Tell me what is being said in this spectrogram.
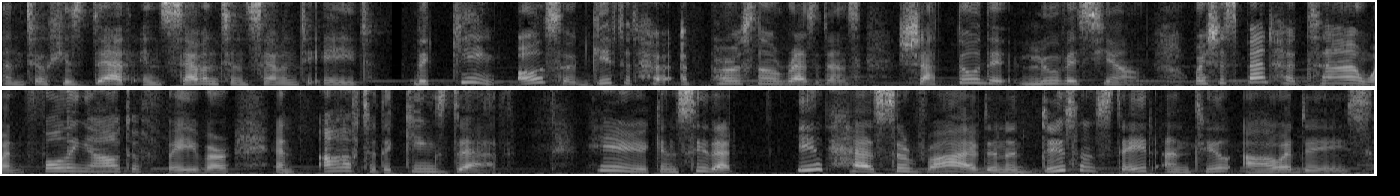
until his death in 1778. The king also gifted her a personal residence, Château de Louveciennes, where she spent her time when falling out of favor and after the king's death. Here you can see that it has survived in a decent state until our days.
